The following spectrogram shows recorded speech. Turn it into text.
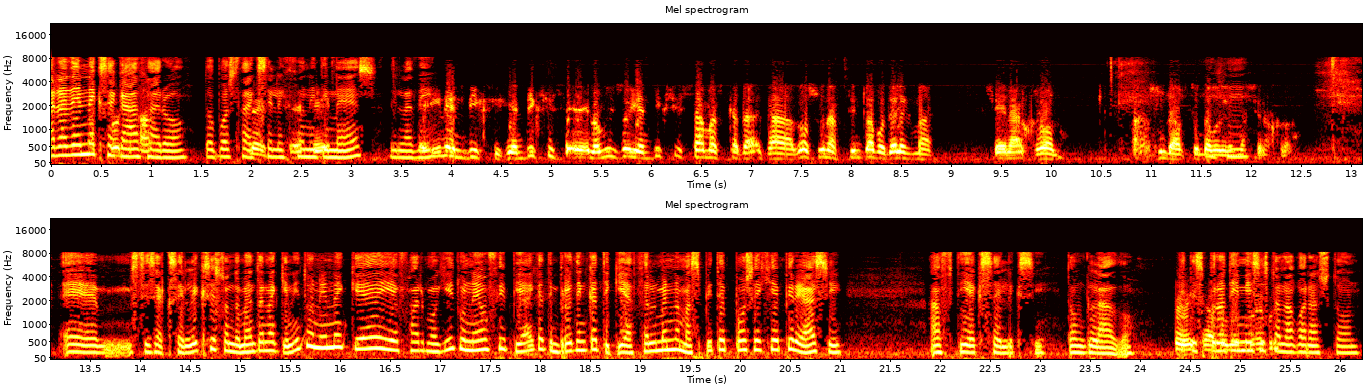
Άρα δεν είναι ξεκάθαρο το πώς θα Ναι, εξελιχθούν ε, οι ε, τιμές, δηλαδή. Είναι ενδείξεις. Οι ενδείξεις, ε, νομίζω οι ενδείξεις θα μας κατα... θα δώσουν αυτό το αποτέλεσμα σε έναν χρόνο. Θα δώσουν το- αυτό το αποτέλεσμα σε έναν χρόνο. Ε, στις εξελίξεις στον τομέα των ακινήτων είναι και η εφαρμογή του νέου ΦΠΑ για την πρώτη κατοικία. Θέλουμε να μας πείτε πώς έχει επηρεάσει αυτή η εξέλιξη τον κλάδο Ε, και τις από τον προτιμήσεις Νοέμβριο- των αγοραστών.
